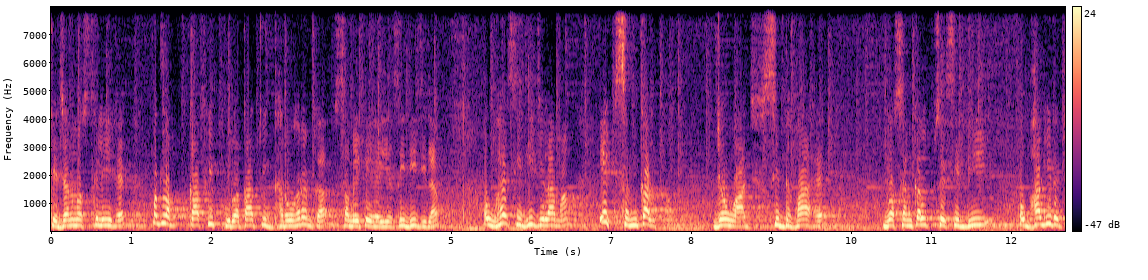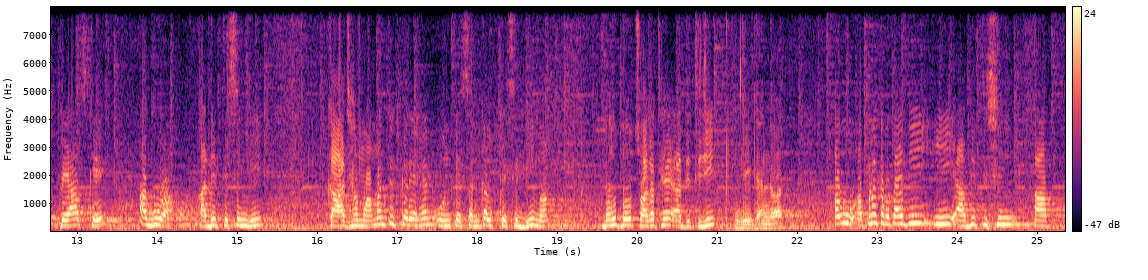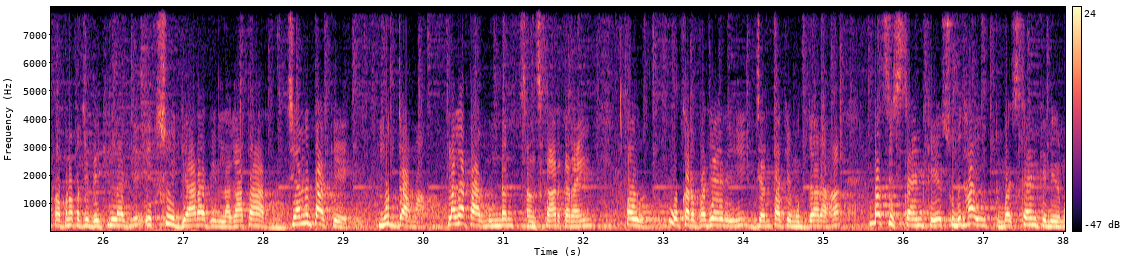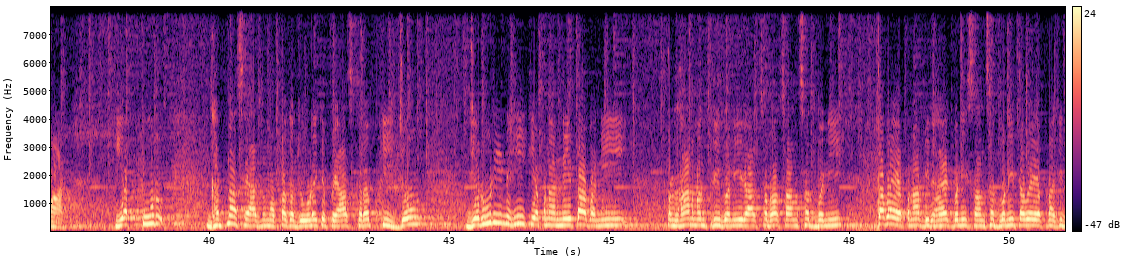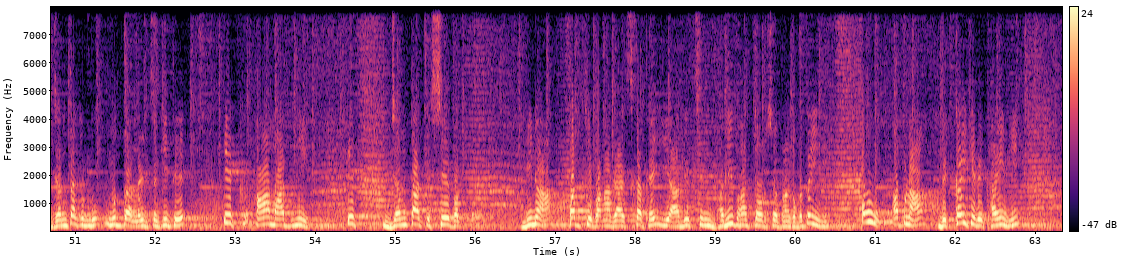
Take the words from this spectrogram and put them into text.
के जन्मस्थली है। मतलब काफ़ी पुरातात्विक धरोहरन का समेटे है ये सीधी जिला। और वह सीधी जिला में एक संकल्प जो आज सिद्ध भा है। वह संकल्प से सिद्धि और भागीरथ प्रयास के अगुआ आदित्य सिंह जी का आज हम आमंत्रित करे हैं। उनके संकल्प के सिद्धि में बहुत बहुत स्वागत है आदित्य जी। जी, धन्यवाद। अब अपना का बताए दी ई आदित्य सिंह, आप अपना पचे देखी लागिए 111 दिन लगातार जनता के मुद्दा में लगातार मुंडन संस्कार कराइन और ओकर वजह रही जनता के मुद्दा रहा बस स्टैंड के सुविधा युक्त बस स्टैंड के निर्माण। यह पूर्व घटना से आज हम अपना का जोड़े के प्रयास करब कि जो ज़रूरी नहीं कि अपना नेता बनी, प्रधानमंत्री बनी, राज्यसभा सांसद बनी तबे अपना विधायक बनी, सांसद बनी, तबे अपना की जनता के मुद्दा लड़ सकी थे। एक आम आदमी, एक जनता के सेवक बिना पद के बना जा सकता है ये आदित्य सिंह भली भात तौर से अपना का बताई और अपना दिक्कई के दिखाई नहीं।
